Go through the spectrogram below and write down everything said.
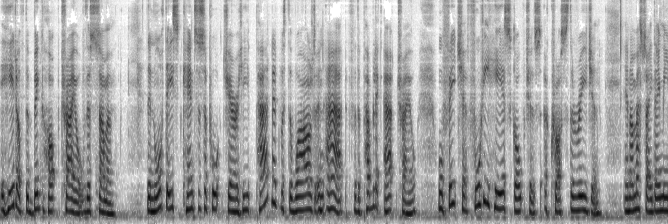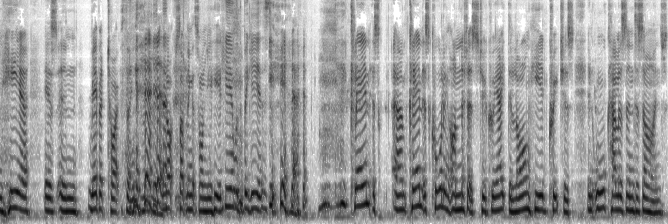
ahead of the Big Hop Trail this summer. The Northeast Cancer Support Charity, partnered with the Wild in Art for the Public Art Trail, will feature 40 hare sculptures across the region. And I must say, they mean hare as in rabbit type thing, not something that's on your head. Here with the big ears. Clan is um, Clan is calling on knitters to create the long-haired creatures in all colours and designs.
